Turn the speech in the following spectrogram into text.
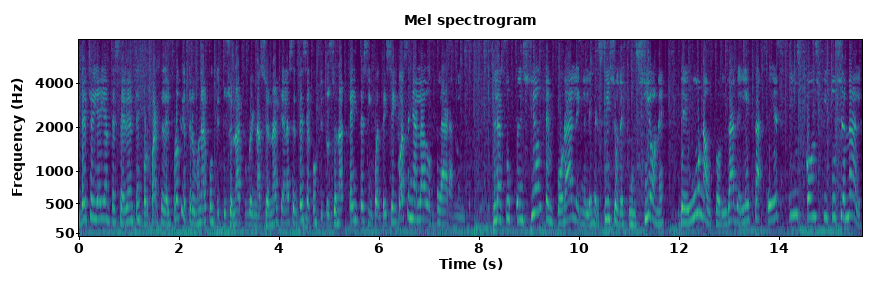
De hecho, ya hay antecedentes por parte del propio Tribunal Constitucional Plurinacional que en la sentencia constitucional 2055 ha señalado claramente la suspensión temporal en el ejercicio de funciones de una autoridad electa es inconstitucional.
